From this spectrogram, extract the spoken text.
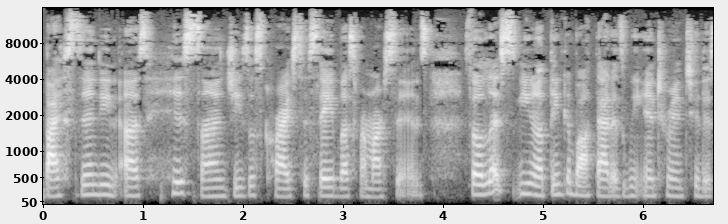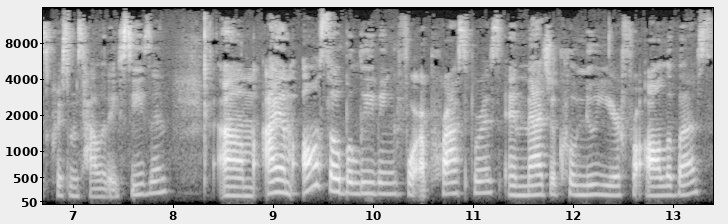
by sending us his son Jesus Christ to save us from our sins. So let's you know think about that as we enter into this Christmas holiday season. Um, I am also believing for a prosperous and magical new year for all of us.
